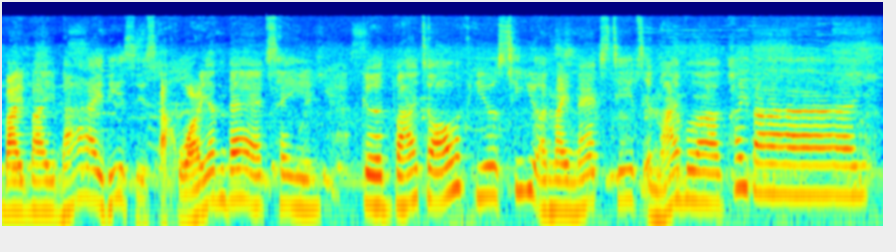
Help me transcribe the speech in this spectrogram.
Bye, bye, bye. This is Aquarian Bag saying goodbye to all of you. See you on my next tips in my blog. Bye, bye.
